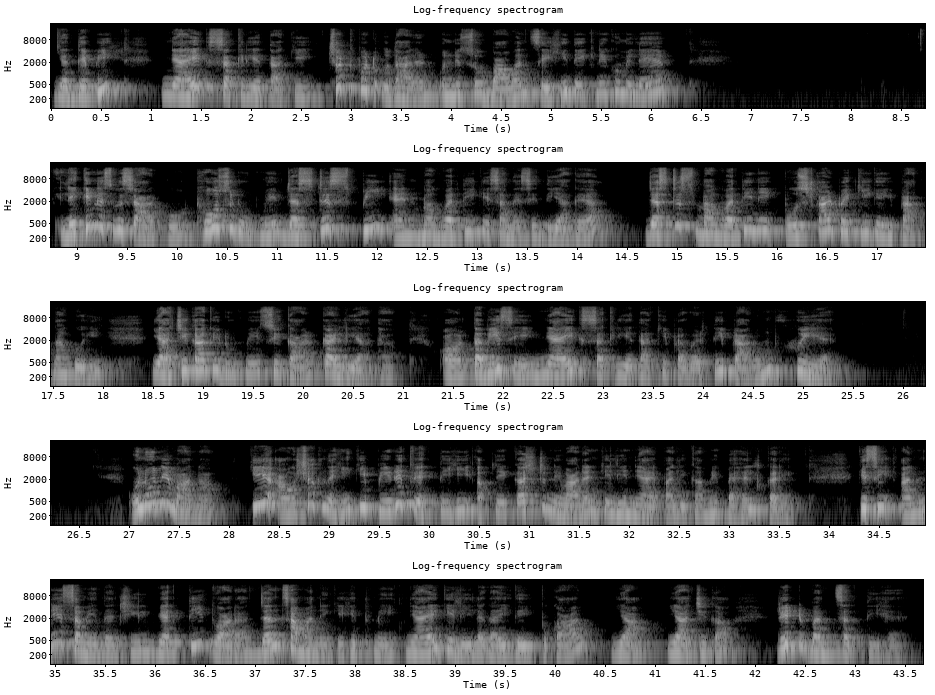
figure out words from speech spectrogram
यद्यपि, न्यायिक सक्रियता की छुटपुट उदाहरण उन्नीस सौ बावन से ही देखने को मिले हैं। लेकिन इस विचार को ठोस रूप में जस्टिस पी एन भगवती के समय से दिया गया। जस्टिस भगवती ने एक पोस्ट कार्ड पर की गई प्रार्थना को ही याचिका के रूप में स्वीकार कर लिया था। और तभी से न्यायिक सक्रियता की प्रवृत्ति प्रारंभ हुई है। उन्होंने माना कि यह आवश्यक नहीं कि पीड़ित व्यक्ति ही अपने कष्ट निवारण के लिए न्यायपालिका में पहल करे। किसी अन्य संवेदनशील व्यक्ति द्वारा जन सामान्य के हित में न्याय के लिए लगाई गई पुकार या याचिका रिट बन सकती है।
